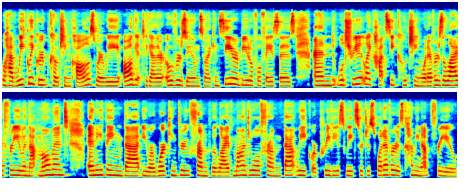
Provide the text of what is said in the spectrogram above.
will have weekly group coaching calls where we all get together over Zoom so I can see your beautiful faces and we'll treat it like hot seat coaching, whatever's alive for you in that moment, anything that you are working through from the live module from that week or previous weeks or just whatever is coming up for you.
